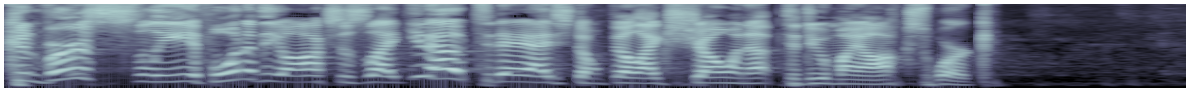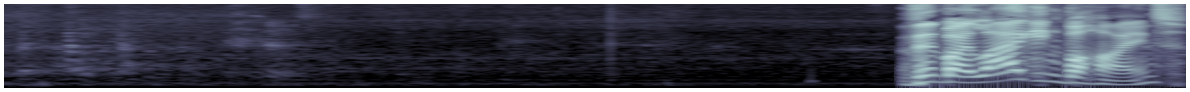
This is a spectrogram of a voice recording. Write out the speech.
Conversely, if one of the ox is like, you know, today I just don't feel like showing up to do my ox work. Then by lagging behind,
